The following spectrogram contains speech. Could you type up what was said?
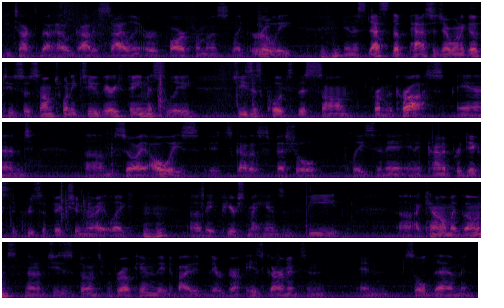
he talked about how God is silent or far from us, like early, and this that's the passage I want to go to. So Psalm 22, very famously, Jesus quotes this psalm from the cross, and um, so I always it's got a special place in it, and it kind of predicts the crucifixion, right? Like uh, they pierced my hands and feet. Uh, I count all my bones. None of Jesus' bones were broken. They divided their gar- his garments and and sold them, and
